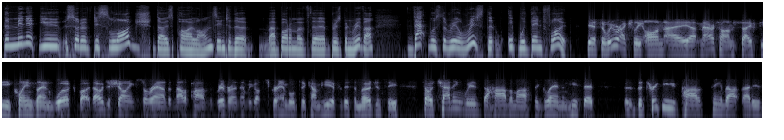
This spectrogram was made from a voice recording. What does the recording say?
the minute you sort of dislodge those pylons into the uh, bottom of the Brisbane River, that was the real risk that it would then float. Yeah, so we were actually on a uh, Maritime Safety Queensland work boat. They were just showing us around another part of the river, and then we got scrambled to come here for this emergency. So I was chatting with the harbour master, Glenn, and he said, the tricky part of thing about that is,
